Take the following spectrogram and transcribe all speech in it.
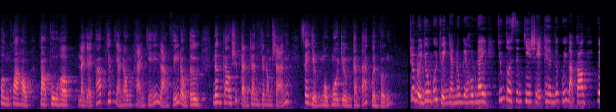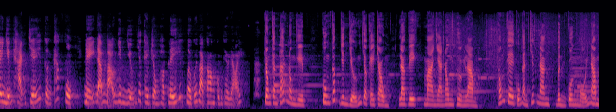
phân khoa học và phù hợp là giải pháp giúp nhà nông hạn chế lãng phí đầu tư, nâng cao sức cạnh tranh cho nông sản, xây dựng một môi trường canh tác bền vững. Trong nội dung của chuyện nhà nông ngày hôm nay, chúng tôi xin chia sẻ thêm với quý bà con về những hạn chế cần khắc phục để đảm bảo dinh dưỡng cho cây trồng hợp lý. Mời quý bà con cùng theo dõi. Trong canh tác nông nghiệp, cung cấp dinh dưỡng cho cây trồng là việc mà nhà nông thường làm. Thống kê của ngành chức năng bình quân mỗi năm,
